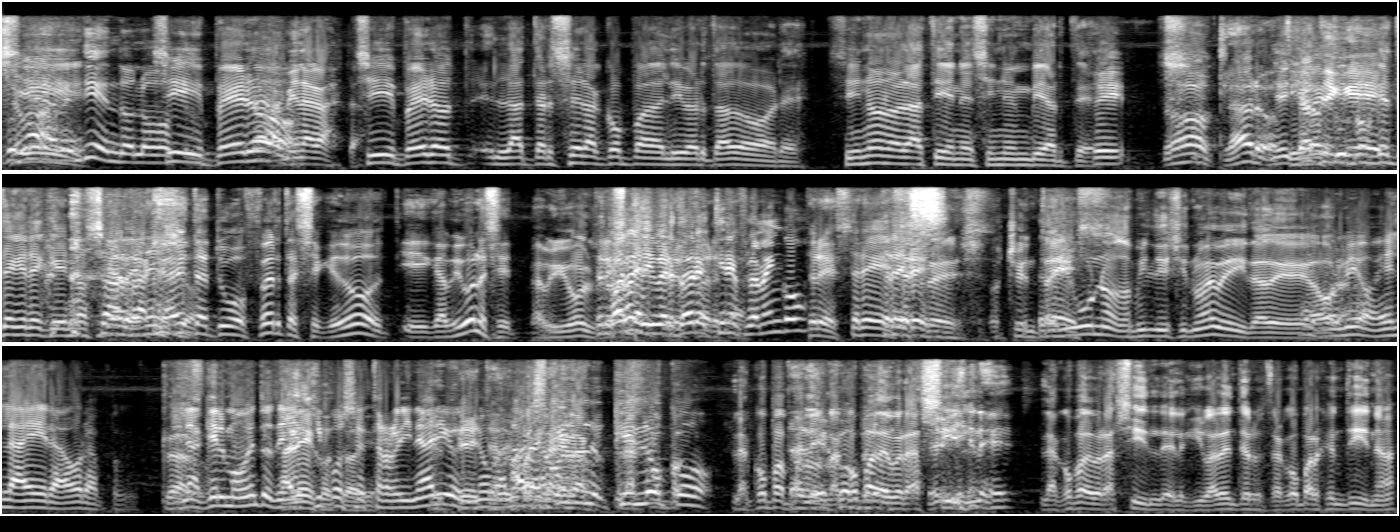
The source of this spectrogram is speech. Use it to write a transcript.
Sí. se Sí, pero. También la gasta. Sí, pero la tercera Copa de Libertadores. Si no, no la tiene, si no invierte. Sí. No, claro. ¿Y los tipos que te creen que no saben eso? tuvo oferta, se quedó. Y Gabigol hace. Gabigol. tres ¿Cuántas Libertadores tiene Flamengo? Tres. Tres. Tres. 81, 2019 y la de ahora. volvió, es la era ahora. Claro. En aquel momento tenía equipos todavía. extraordinarios y no Está ganaba Ahora, Pasa qué loco- La Copa, Está perdón, la Copa de Brasil, viene. la Copa de Brasil, el equivalente a nuestra Copa Argentina,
